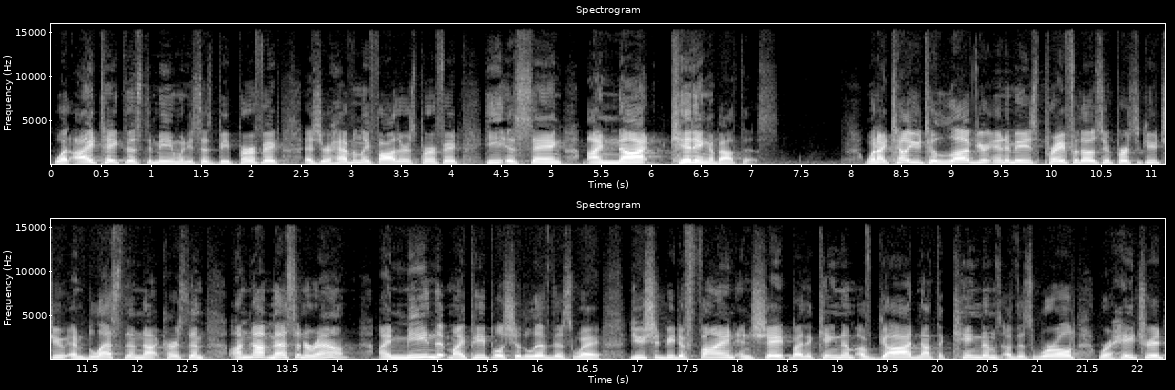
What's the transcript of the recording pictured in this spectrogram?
what I take this to mean when he says be perfect as your heavenly Father is perfect, he is saying, I'm not kidding about this. When I tell you to love your enemies, pray for those who persecute you, and bless them, not curse them, I'm not messing around. I mean that my people should live this way. You should be defined and shaped by the kingdom of God, not the kingdoms of this world where hatred,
